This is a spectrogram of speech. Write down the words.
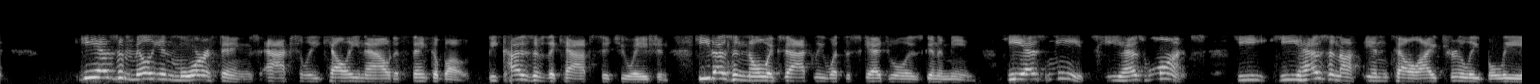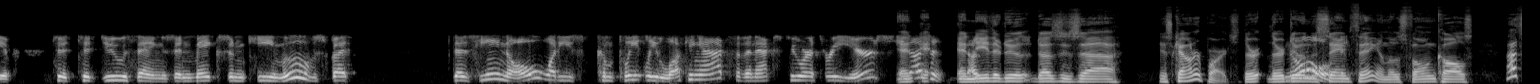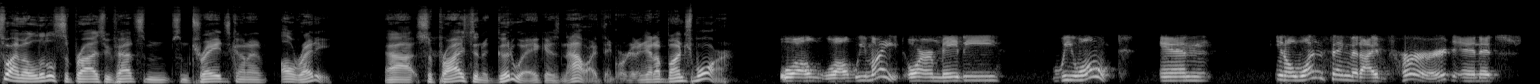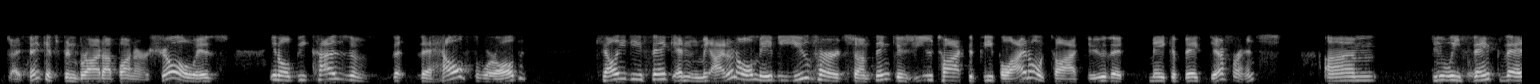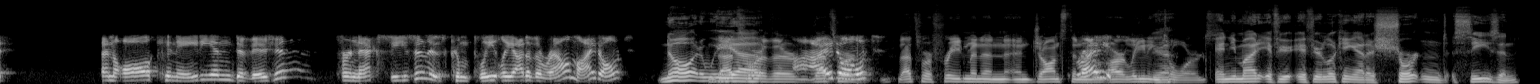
he has a million more things actually, Kelly, now to think about because of the cap situation. He doesn't know exactly what the schedule is going to mean. He has needs. He has wants. He he has enough intel, I truly believe, to to do things and make some key moves. But does he know what he's completely looking at for the next two or three years? He and, doesn't. and, and doesn't. neither do does his uh, his counterparts. They're they're doing the No. same thing in those phone calls. That's why I'm a little surprised. We've had some some trades kind of already. Uh, surprised in a good way because now I think we're going to get a bunch more. Well, well, we might, or maybe we won't. And you know, one thing that I've heard, and it's I think it's been brought up on our show, is you know because of the, the health world, Kelly, do you think? And I don't know, maybe you've heard something because you talk to people I don't talk to that make a big difference. Um, do we think that an all Canadian division for next season is completely out of the realm? I don't. No, we, that's uh, where they're. I That's where, don't. that's where Friedman and, and Johnston Right. are leaning Yeah. towards. and you might if you if you're looking at a shortened season,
